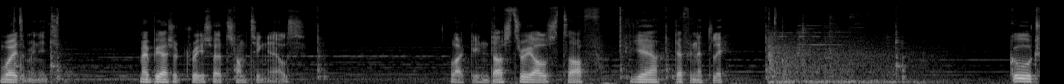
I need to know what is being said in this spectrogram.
Wait a minute. Maybe I should research something else. Like industrial stuff. Yeah, definitely. Good.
